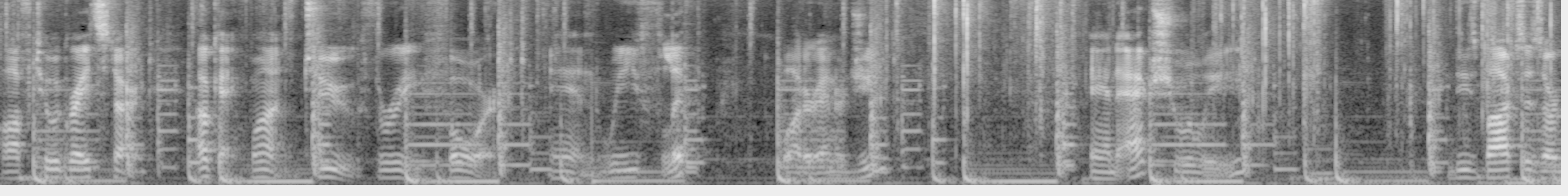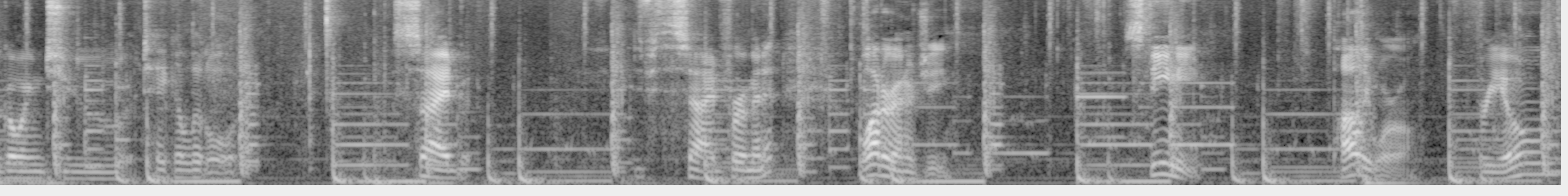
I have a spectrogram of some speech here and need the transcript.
Off to a great start. Okay, one, two, three, four. And we flip. Water energy. And actually, these boxes are going to take a little side side for a minute. Water energy. Steenee, Poliwhirl, Brionne,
